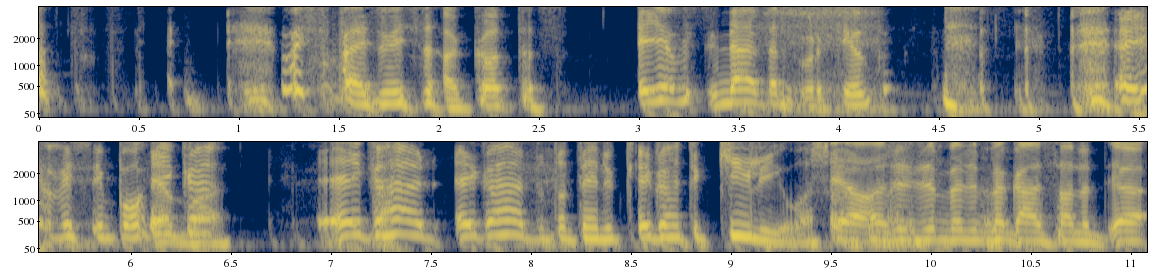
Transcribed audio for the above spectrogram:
Missä päin sun isä on kotos? Ei ole vissiin näiltä nurkilta. ei ole vissiin Pohjanmaa. Eikö hän, eikö hän tota tehnyt, eikö hän kiljua? Joo, siis me, me kanssa sanot, ja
